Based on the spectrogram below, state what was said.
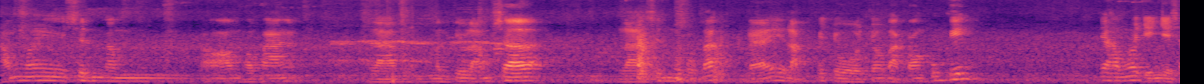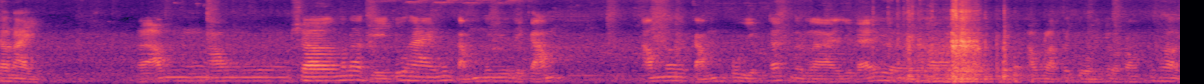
ông sinh ông ông Hậu Phan á, là mình kêu là ông sơ á, là xin một cục đất để lập cái chùa cho bà con cúng kiến. Chứ không nói chuyện về sau này. Là ông ông sơ mới nói thì chú hai muốn cầm bao nhiêu thì cầm. Ông mới cầm khu vực đất này là để ờ, ông lập cái chùa cho bà con cúng hơn.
